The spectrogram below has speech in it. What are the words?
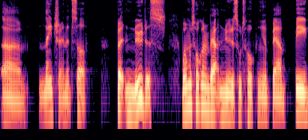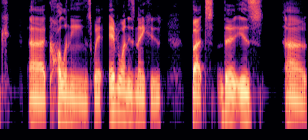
um, nature in itself. But nudists, when we're talking about nudists, we're talking about big uh, colonies where everyone is naked, but there is uh,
